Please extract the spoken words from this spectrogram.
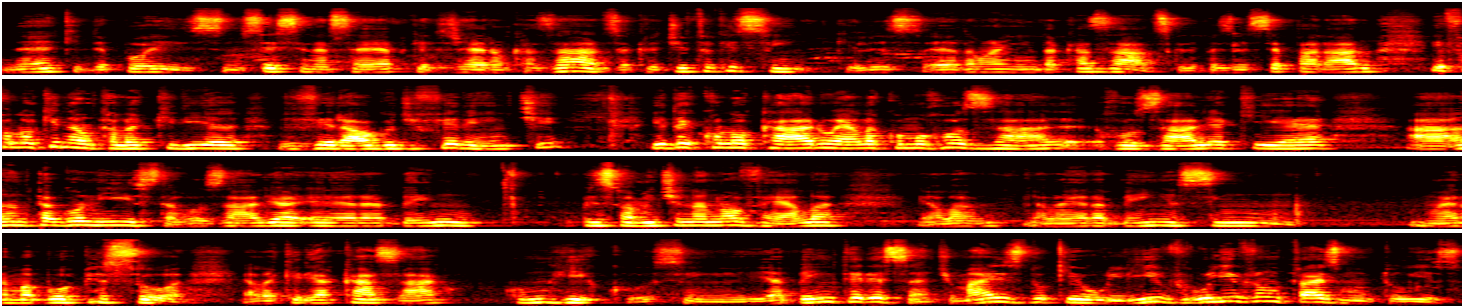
né, que depois, não sei se nessa época eles já eram casados, acredito que sim, que eles eram ainda casados, que depois eles se separaram, e falou que não, que ela queria viver algo diferente, e daí colocaram ela como Rosália, Rosália que é a antagonista, Rosália era bem, principalmente na novela, ela, ela era bem assim, não era uma boa pessoa, ela queria casar com rico, assim, e é bem interessante. Mais do que o livro, o livro não traz muito isso.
